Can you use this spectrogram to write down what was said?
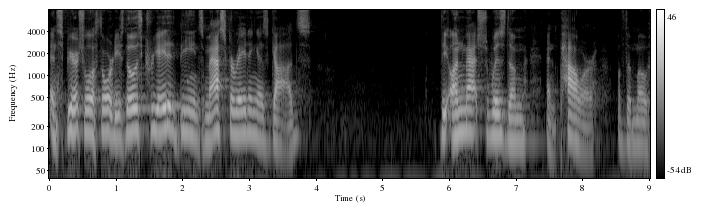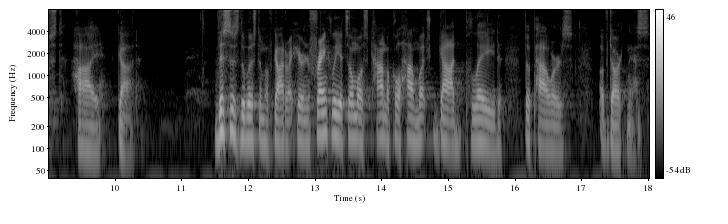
and spiritual authorities, those created beings masquerading as gods the unmatched wisdom and power of the Most High God. This is the wisdom of God right here. And frankly, it's almost comical how much God played the powers of darkness.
